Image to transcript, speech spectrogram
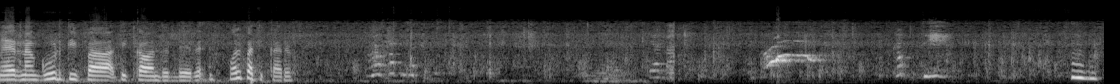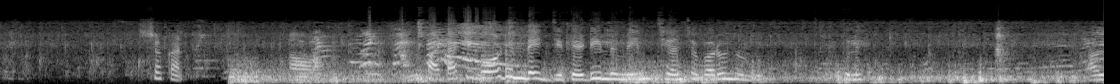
ಮೇರ್ ನಾ ಗೂಡ್ ದೀಪ ತಿಕ್ಕ ಒಂದುಲ್ಲೇರು ಸ್ವಲ್ಪ ತಿಕ್ಕಾರು. ಅಂಚಕಣ್ ಪಟಾಕಿ ಬೋರ್ಡ್ ಉಂದೆಜ್ಜಿ ತೆಡಿಲು, ಮೆಂಚಿ ಅಂಚ ಬರೋಂದುಂಡು ತುಲೆ. ಅವಳ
